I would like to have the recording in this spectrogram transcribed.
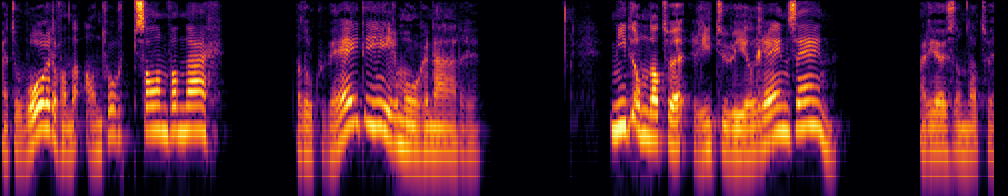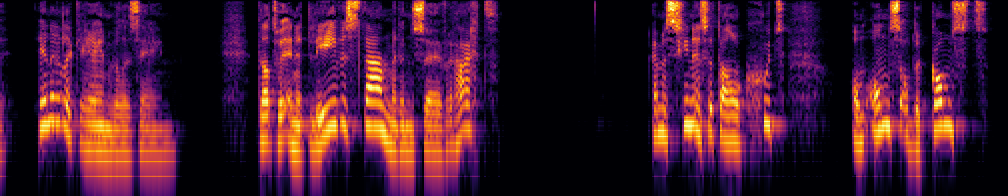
met de woorden van de antwoordpsalm vandaag dat ook wij de Heer mogen naderen. Niet omdat we ritueel rein zijn, maar juist omdat we innerlijk rein willen zijn. Dat we in het leven staan met een zuiver hart. En misschien is het dan ook goed om ons op de komst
